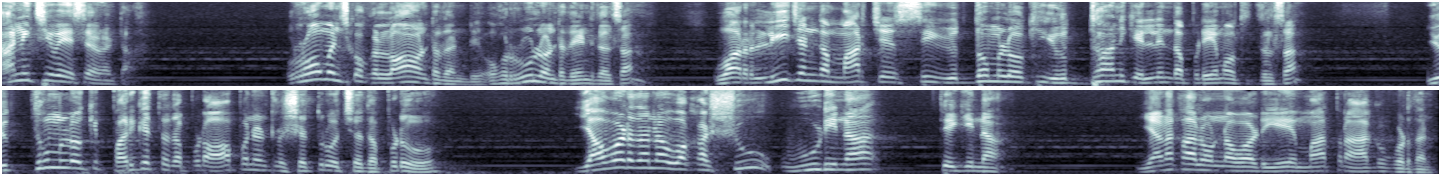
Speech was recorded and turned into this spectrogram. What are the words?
అణిచివేశారంట రోమన్స్కి ఒక లా ఉంటుందండి. ఒక రూల్ ఉంటుంది. ఏంటి తెలుసా? వారు లీజన్గా మార్చేసి యుద్ధంలోకి యుద్ధానికి వెళ్ళినప్పుడు ఏమవుతుంది తెలుసా? యుద్ధంలోకి పరిగెత్తేటప్పుడు ఆపోనెంట్లో శత్రువు వచ్చేటప్పుడు ఎవడదన్నా ఒక షూ ఊడినా తెగినా వెనకాల ఉన్నవాడు ఏ మాత్రం ఆగకూడదంట.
